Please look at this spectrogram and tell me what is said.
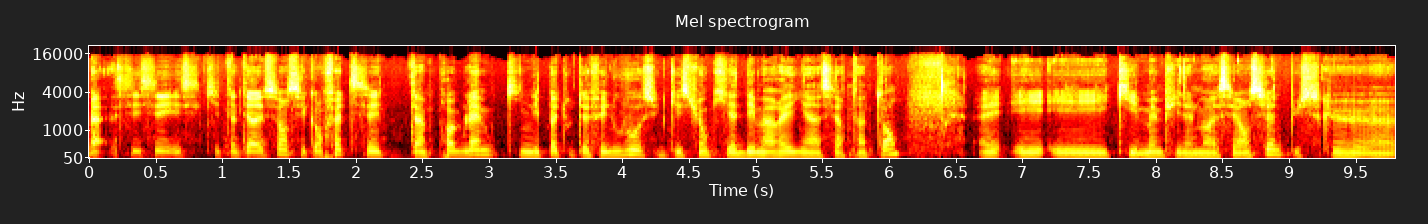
Bah, Ce qui est intéressant, c'est qu'en fait, c'est un problème qui n'est pas tout à fait nouveau. C'est une question qui a démarré il y a un certain temps et, qui est même finalement assez ancienne, puisque on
